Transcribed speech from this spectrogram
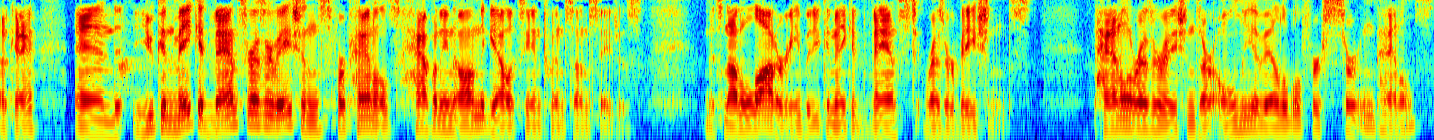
Okay, and you can make advanced reservations for panels happening on the Galaxy and Twin Sun stages. It's not a lottery, but you can make advanced reservations. Panel reservations are only available for certain panels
